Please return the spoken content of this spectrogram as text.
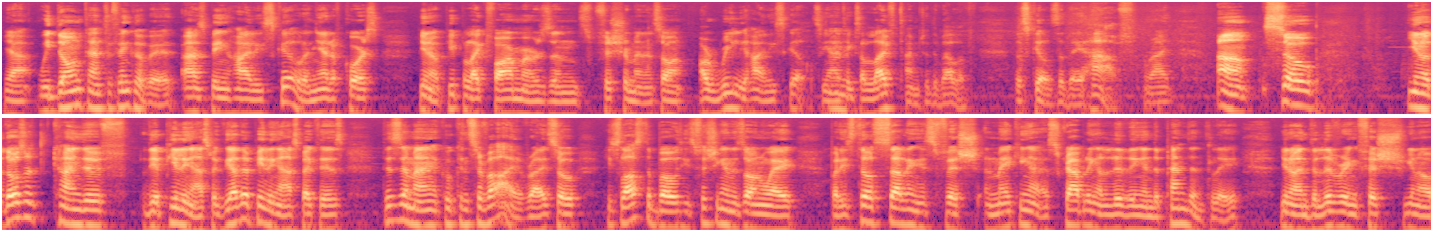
yeah, we don't tend to think of it as being highly skilled, and yet, of course, you know, people like farmers and fishermen and so on are really highly skilled. You know, it Mm. takes a lifetime to develop the skills that they have, right? Um, so, you know, those are kind of the appealing aspect. The other appealing aspect is this is a man who can survive, right? So he's lost the boat, he's fishing in his own way, but he's still selling his fish and making a scrabbling a living independently, you know, and delivering fish, you know,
